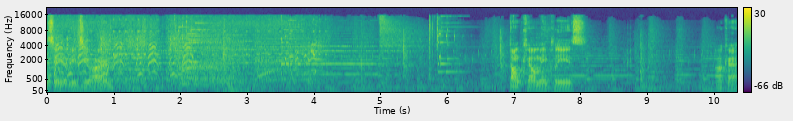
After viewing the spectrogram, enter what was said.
Doesn't seem to be too hard. Don't kill me, please. Okay.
